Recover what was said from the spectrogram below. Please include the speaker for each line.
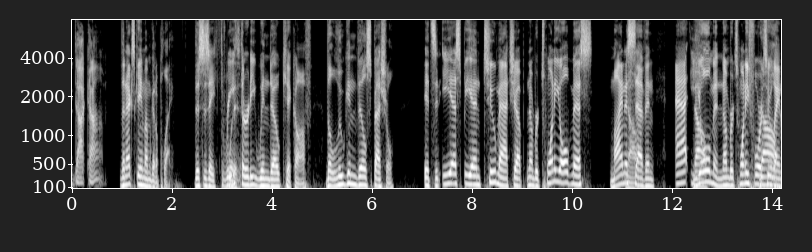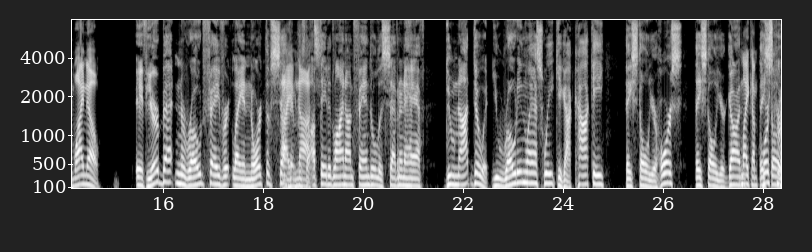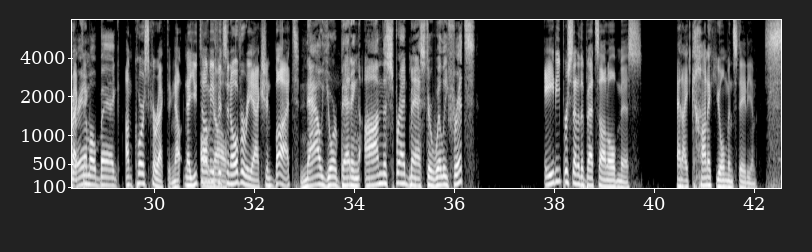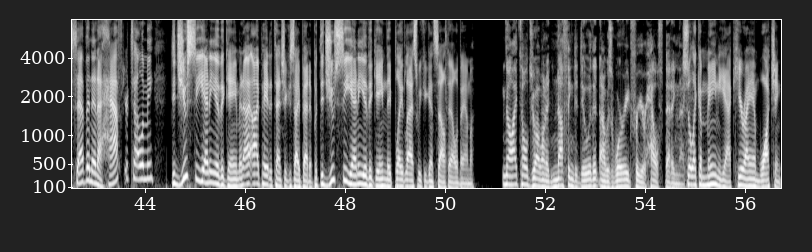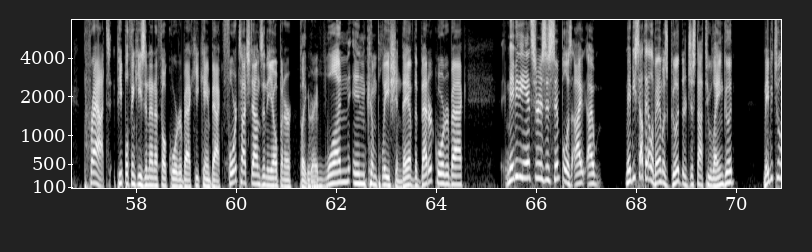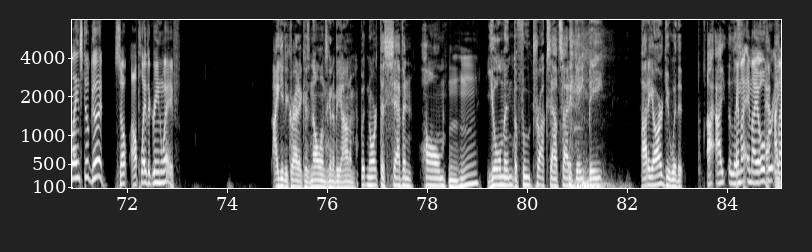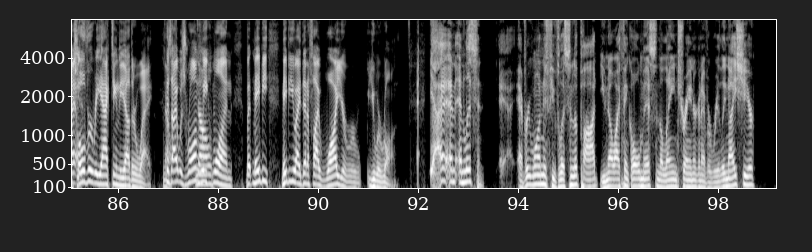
Speaker 1: Serta.com.
Speaker 2: The next game I'm going to play. This is a 3:30 window kickoff. The Luganville Special. It's an ESPN two matchup. Number 20 Ole Miss minus
Speaker 1: No.
Speaker 2: seven at
Speaker 1: No.
Speaker 2: Yulman. Number 24
Speaker 1: No.
Speaker 2: Tulane. Why no?
Speaker 1: If you're betting a road favorite laying north of seven,
Speaker 2: I am
Speaker 1: 'cause
Speaker 2: not.
Speaker 1: the updated line on FanDuel is seven and a half, do not do it. You rode in last week, you got cocky, they stole your horse, they stole your gun.
Speaker 2: Mike, I'm
Speaker 1: they
Speaker 2: course
Speaker 1: stole
Speaker 2: correcting.
Speaker 1: your ammo bag.
Speaker 2: I'm course correcting. Now, now you tell
Speaker 1: Oh,
Speaker 2: me if it's an overreaction, but
Speaker 1: Now you're betting on the spread master, Willie Fritz.
Speaker 2: 80% of the bets on Ole Miss at iconic Yulman Stadium. Seven and a half, you're telling me? Did you see any of the game? And I, I paid attention because I bet it, but did you see any of the game they played last week against South Alabama?
Speaker 1: No, I told you I wanted nothing to do with it. And I was worried for your health betting that.
Speaker 2: So,
Speaker 1: game.
Speaker 2: like a maniac, here I am watching Pratt. People think he's an NFL quarterback. He came back four touchdowns in the opener,
Speaker 1: Played great.
Speaker 2: one incompletion. They have the better quarterback. Maybe the answer is as simple as I, I maybe South Alabama's good. They're just not Tulane good. Maybe Tulane's still good. So I'll play the green wave.
Speaker 1: I give you credit because no one's going to be on him. But north of seven, home,
Speaker 2: Mm-hmm.
Speaker 1: Yulman, the food trucks outside of Gate B. How do you argue with it? I, I
Speaker 2: Am I am I over am I,
Speaker 1: ju-
Speaker 2: overreacting the other way? Because
Speaker 1: No.
Speaker 2: I was wrong
Speaker 1: No.
Speaker 2: week one, but maybe maybe you identify why you were you were wrong.
Speaker 1: Yeah, and and listen, everyone, if you've listened to the pod, you know I think Ole Miss and the Lane Train are going to have a really nice year.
